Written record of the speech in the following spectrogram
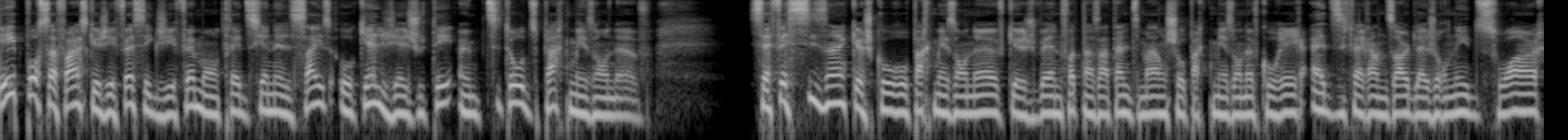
Et pour ce faire, ce que j'ai fait, c'est que j'ai fait mon traditionnel 16 auquel j'ai ajouté un petit tour du parc Maisonneuve. Ça fait six ans que je cours au parc Maisonneuve, que je vais une fois de temps en temps le dimanche au parc Maisonneuve courir à différentes heures de la journée, du soir,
